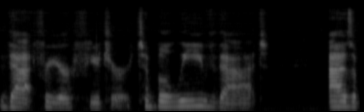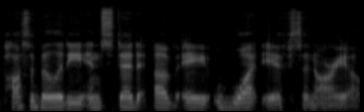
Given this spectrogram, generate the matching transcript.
that for your future, to believe that as a possibility instead of a what if scenario.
